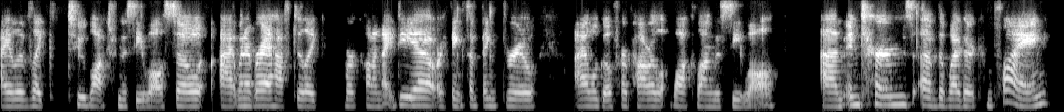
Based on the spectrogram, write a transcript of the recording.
I live like two blocks from the seawall. So I, whenever I have to like work on an idea or think something through, I will go for a power walk along the seawall. Um, in terms of the weather complying,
